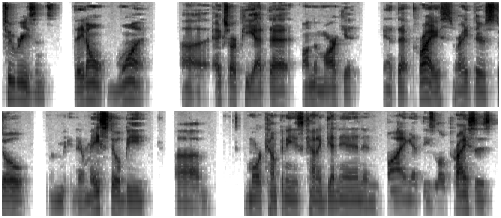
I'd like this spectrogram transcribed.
two reasons. They don't want uh, XRP at that on the market at that price, right? There's still there may still be um, more companies kind of getting in and buying at these low prices,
